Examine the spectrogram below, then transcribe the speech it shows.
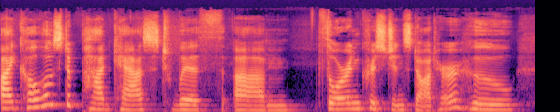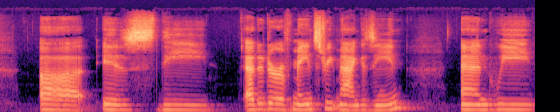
I co-host a podcast with um, Thorunn Kristjansdottir, who uh, is the editor of Main Street Magazine, and we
